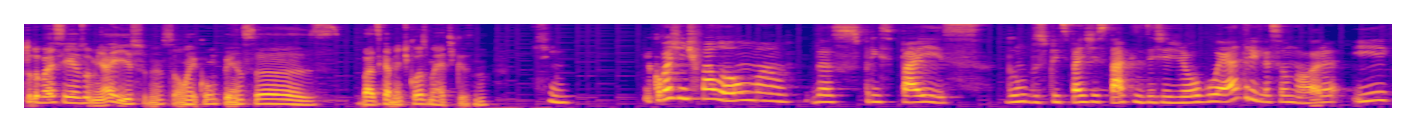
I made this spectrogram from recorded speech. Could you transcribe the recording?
tudo vai se resumir a isso, né? São recompensas basicamente cosméticas, né? Sim. E como a gente falou, uma das principais um dos principais destaques desse jogo é a trilha sonora e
